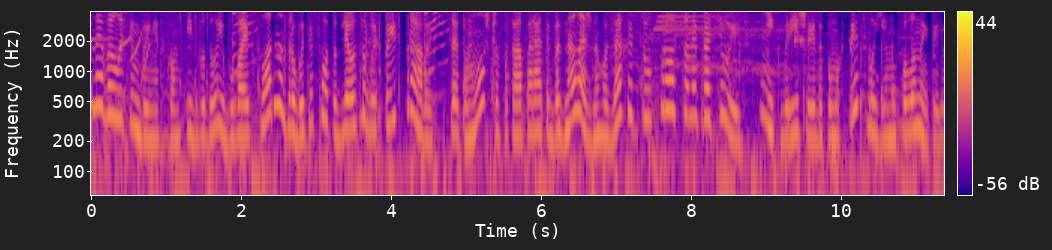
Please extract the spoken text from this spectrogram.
невеликим винятком. Під водою буває складно зробити фото для особистої справи. Все тому, що фотоапарати без належного захисту просто не працюють. Нік вирішує допомогти своєму полонителю.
